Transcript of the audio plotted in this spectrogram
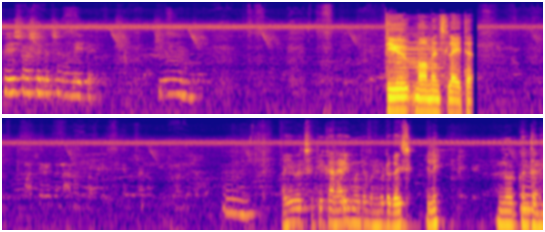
ಫೇಸ್ ವಾಶ್ ಎಲ್ಲ ಚೆನ್ನಾಗೈತೆ. ಹ್ಮ್. Few moments later. ಐವತ್ತು ಸತಿ ಕನ್ನಡಿ ಮುಂದೆ ಬಂದ್ಬಿಟ್ಟು ಗೈಸ್ ಇಲ್ಲಿ ನೋಡ್ಕೊಂತಾಳೆ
